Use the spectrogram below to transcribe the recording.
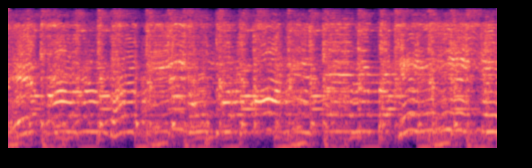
હે પાર ધરતી નું કરવાની તેવી પછી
